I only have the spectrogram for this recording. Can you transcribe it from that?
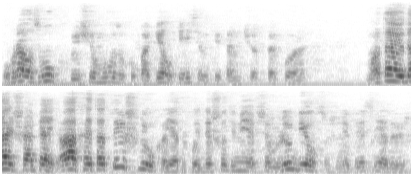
убрал звук, включил музыку, попел песенки, там что-то такое. Мотаю дальше опять. Ах, это ты, шлюха? Я такой, да что ты меня все влюбился, что ли, преследуешь?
